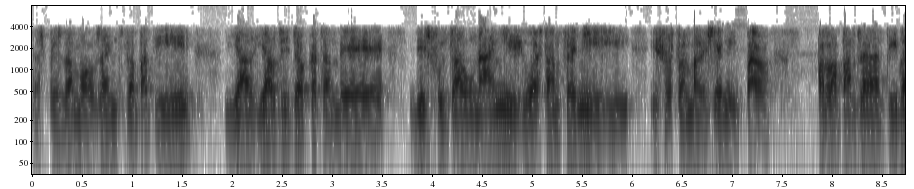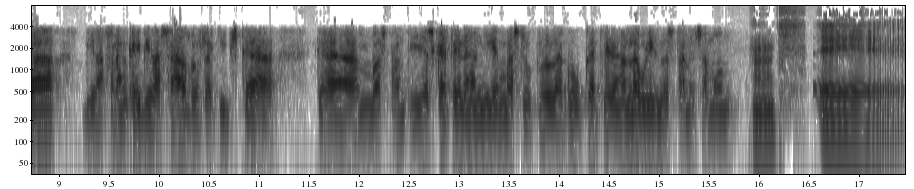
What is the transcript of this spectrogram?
Després de molts anys de patir, ja, ja els hi toca també disfrutar un any i ho estan fent i, i, i s'ho estan mereixent. I per, per la part negativa, Vilafranca i Vilassar, dos equips que, que amb les plantilles que tenen i amb l'estructura de club que tenen haurien d'estar més amunt. Mm. Eh,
